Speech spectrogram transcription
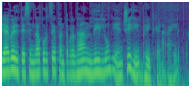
यावेळी ते सिंगापूरचे पंतप्रधान ली लुंग यांचीही भेट घेणार आहेत.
